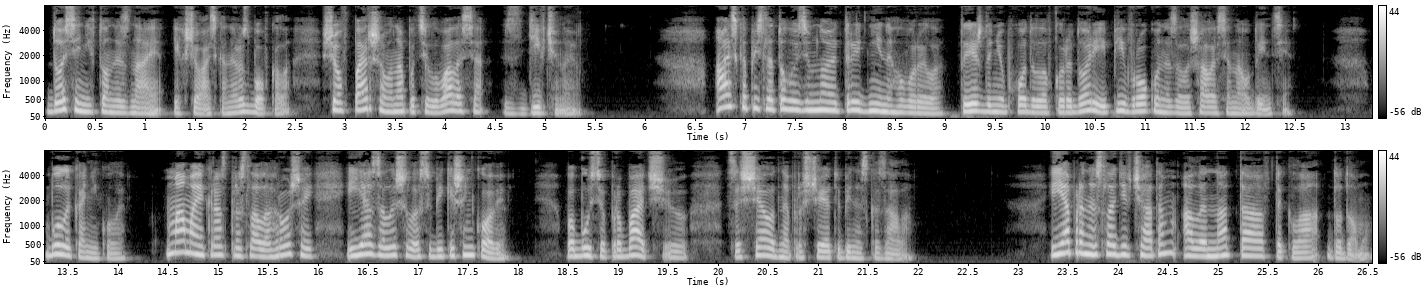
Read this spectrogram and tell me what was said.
Досі ніхто не знає, якщо Аська не розбовкала, що вперше вона поцілувалася з дівчиною. Аська після того зі мною три дні не говорила, тиждень обходила в коридорі і півроку не залишалася наодинці. Були канікули. Мама якраз прислала грошей, і я залишила собі кишенькові. Бабусю, пробач, це ще одне, про що я тобі не сказала. І я принесла дівчатам, але надта втекла додому.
